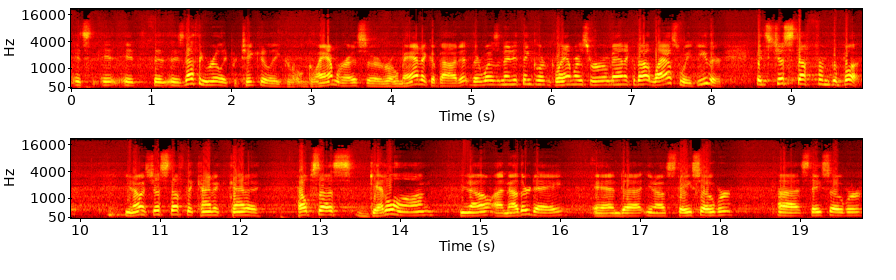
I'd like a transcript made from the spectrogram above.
it's, it, it, there's nothing really particularly glamorous or romantic about it. There wasn't anything glamorous or romantic about last week either. It's just stuff from the book. You know, it's just stuff that kind of, kind of helps us get along. You know, another day, and uh, you know, stay sober, uh, stay sober,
